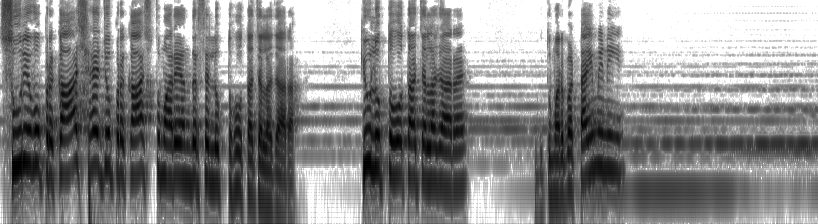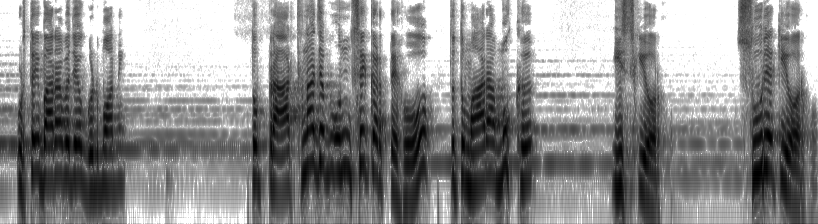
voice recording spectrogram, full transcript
सूर्य वो प्रकाश है जो प्रकाश तुम्हारे अंदर से लुप्त होता चला जा रहा है। क्यों लुप्त होता चला जा रहा है? क्योंकि तुम्हारे पास टाइम ही नहीं है। उठते ही बारह बजे गुड मॉर्निंग तो प्रार्थना जब उनसे करते हो तो तुम्हारा मुख ईस्ट की ओर हो, सूर्य की ओर हो।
